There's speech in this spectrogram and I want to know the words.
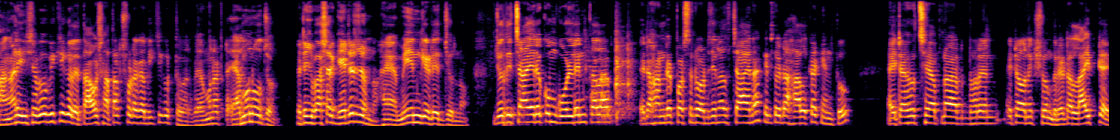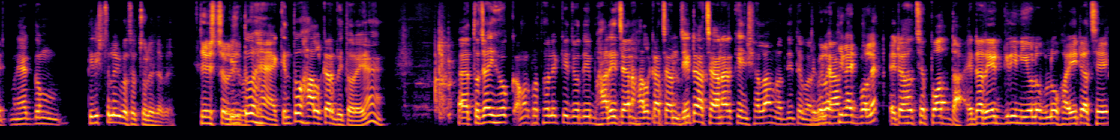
ভাঙাড়ি হিসেবেও বিক্রি করে তাও সাত আটশো টাকা বিক্রি করতে পারবে। এমন একটা এমন ওজন। এটা কি বাসার গেটের জন্য? হ্যাঁ মেন গেটের জন্য। যদি চায় এরকম গোল্ডেন কালার এটা হান্ড্রেড পার্সেন্ট অরিজিনাল চায় না কিন্তু এটা হালকা কিন্তু। এটা হচ্ছে আপনার ধরেন এটা অনেক সুন্দর। এটা লাইফ টাইম মানে একদম তিরিশ চল্লিশ বছর চলে যাবে। তিরিশ চল্লিশ কিন্তু হ্যাঁ কিন্তু হালকার ভিতরে হ্যাঁ। তো যাই হোক আমার কথা হলে কি যদি ভারী চান হালকা চান যেটা চান আর কি ইনশাল্লাহ আমরা দিতে পারব। এগুলা এটা- কি লাইট বলে? এটা হচ্ছে পদ্মা এটা red green yellow blue white আছে।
